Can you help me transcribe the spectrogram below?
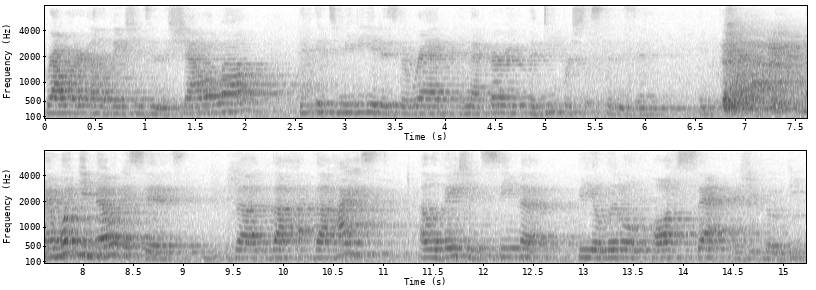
groundwater elevations in the shallow well. The intermediate is the red, and that very, the deeper system is in, in blue. And what you notice is the, the, the highest elevations seem to be a little offset as you go deeper.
